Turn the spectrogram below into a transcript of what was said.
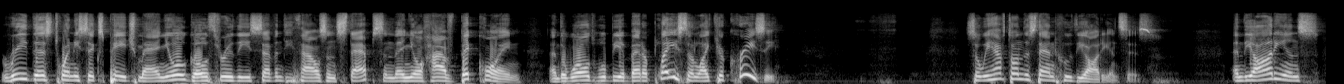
read this 26-page manual, go through these 70,000 steps, and then you'll have Bitcoin, and the world will be a better place. They're like, you're crazy. So we have to understand who the audience is. And the audience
